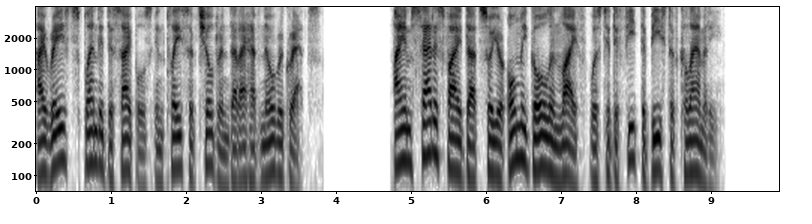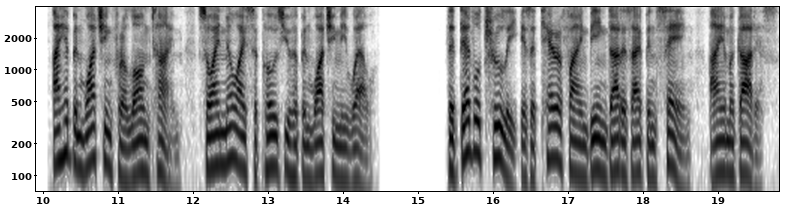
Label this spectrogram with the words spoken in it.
I raised splendid disciples in place of children that I have no regrets. I am satisfied. So your only goal in life was to defeat the beast of calamity. I have been watching for a long time, so I know I suppose you have been watching me well. The devil truly is a terrifying being. As I've been saying, I am a goddess.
